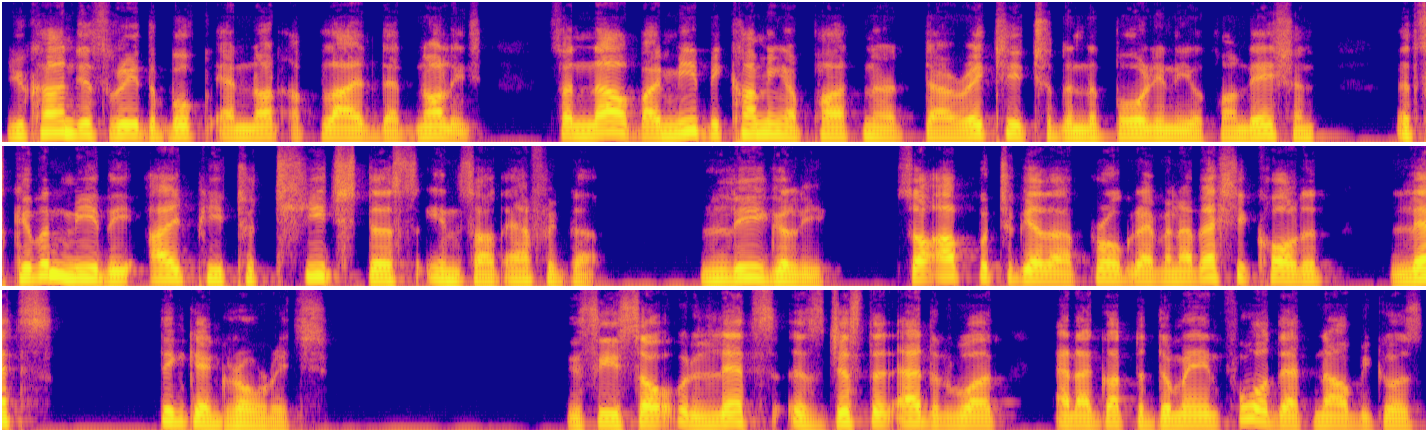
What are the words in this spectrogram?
You can't just read the book and not apply that knowledge. So now, by me becoming a partner directly to the Napoleon Hill Foundation, it's given me the IP to teach this in South Africa legally. So I've put together a program and I've actually called it Let's Think and Grow Rich. You see, so let's is just an added word. And I got the domain for that now because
